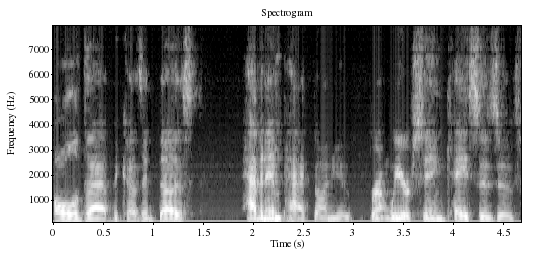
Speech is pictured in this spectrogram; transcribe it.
all of that, because it does have an impact on you. Brent, we are seeing cases of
